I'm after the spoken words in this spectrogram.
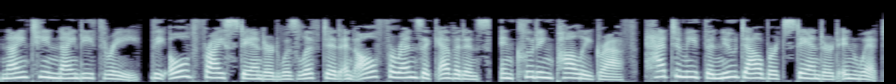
1993, the old Frye standard was lifted and all forensic evidence, including polygraph, had to meet the new Daubert standard in which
